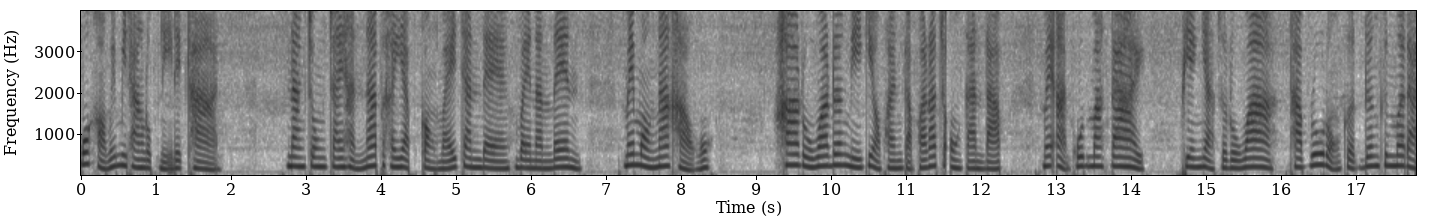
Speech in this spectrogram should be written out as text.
พวกเขาไม่มีทางหลบหนีเด็ดขาด นางจงใจหันหน้าไปขยับกล่องไม้จันแดงใบนั้นเล่น ไม่มองหน้าเขาข้ารู้ว่าเรื่องนี้เกี่ยวพันกับพระราชองค์การรับ ไม่อาจพูดมากได้ เพียงอยากจะรู้ว่าทัพลู่หลงเกิดเรื่องขึ้นเมื่อใด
